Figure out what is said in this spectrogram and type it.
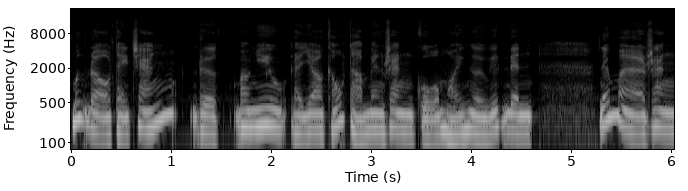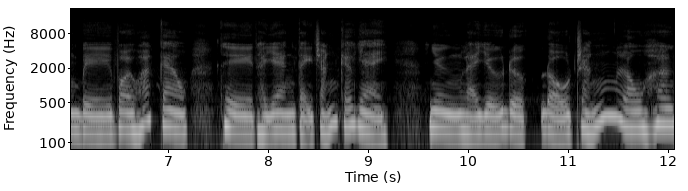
Mức độ tẩy trắng được bao nhiêu là do cấu tạo men răng của mỗi người quyết định. Nếu mà răng bị vôi hóa cao thì thời gian tẩy trắng kéo dài, nhưng lại giữ được độ trắng lâu hơn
